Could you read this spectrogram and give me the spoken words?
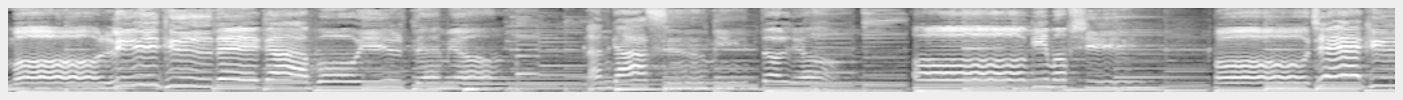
멀리 그대가 보일 때면 난 가슴 어김없이 어제 그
